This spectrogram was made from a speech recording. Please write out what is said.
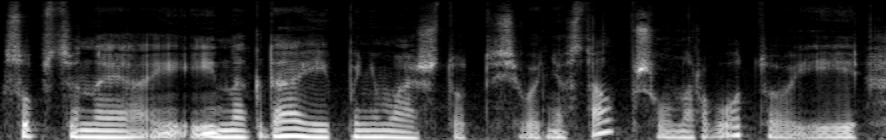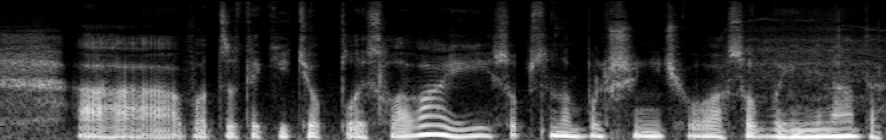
собственно, иногда и понимаешь, что ты сегодня встал, пошел на работу, и а, вот за такие теплые слова, и, собственно, больше ничего особо и не надо надо.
